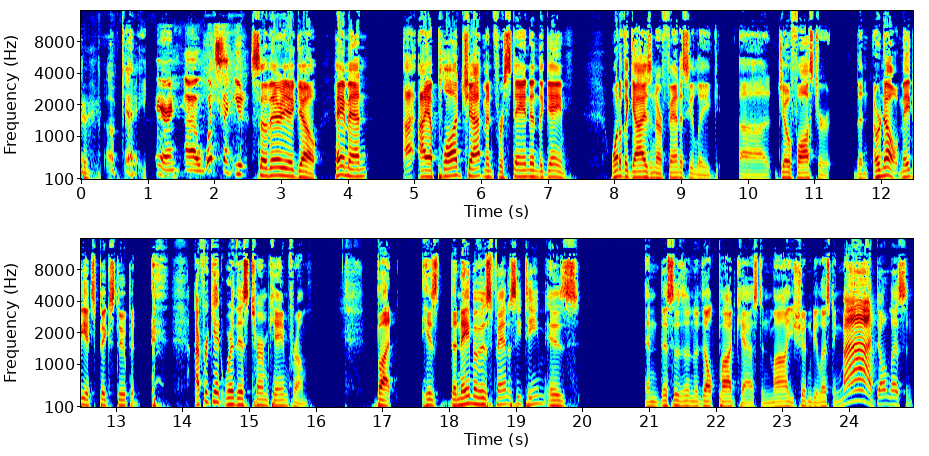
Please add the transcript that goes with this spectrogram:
Okay. Aaron, uh, what sent you? So there you go. Hey, man, I, I applaud Chapman for staying in the game. One of the guys in our fantasy league, uh, Joe Foster, the, or no, maybe it's Big Stupid. I forget where this term came from, but his the name of his fantasy team is, and this is an adult podcast, and Ma, you shouldn't be listening. Ma, don't listen.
